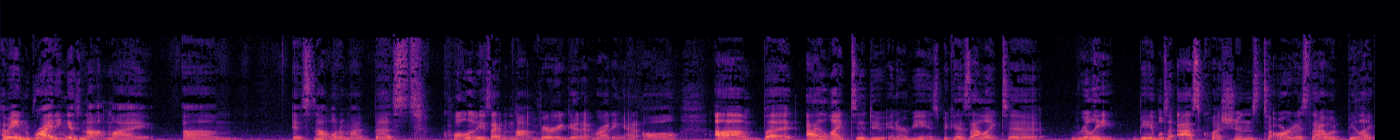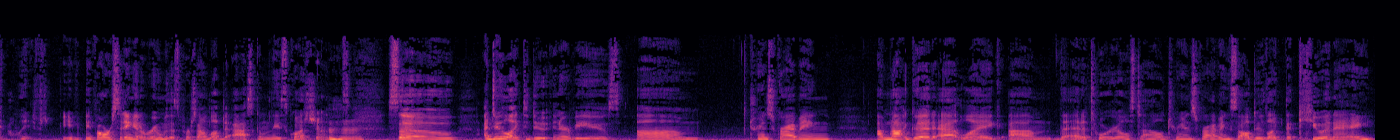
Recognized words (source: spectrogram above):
I mean, writing is not my, um, it's not one of my best qualities. I'm not very good at writing at all. Um, but I like to do interviews because I like to really be able to ask questions to artists that I would be like, oh, if, if, if I were sitting in a room with this person, I'd love to ask them these questions. So I do like to do interviews. Um, transcribing, I'm not good at like um, the editorial style transcribing, so I'll do like the Q and A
